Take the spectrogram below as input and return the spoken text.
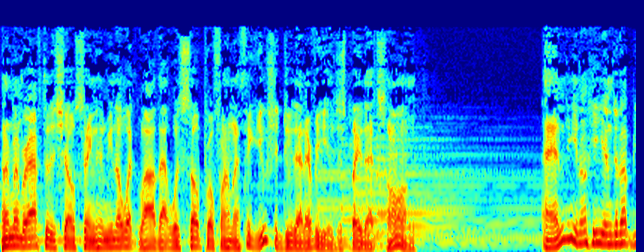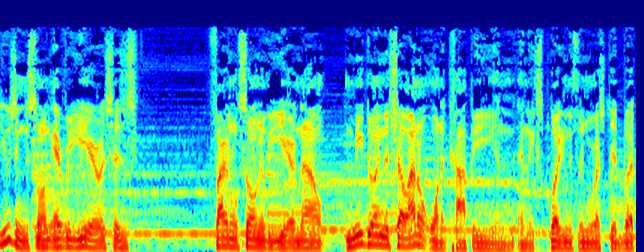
And I remember after the show saying to him, you know what? Wow, that was so profound. I think you should do that every year. Just play that song. And, you know, he ended up using the song every year as his final song of the year. Now, me doing the show, I don't want to copy and, and exploit anything Rush did, but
